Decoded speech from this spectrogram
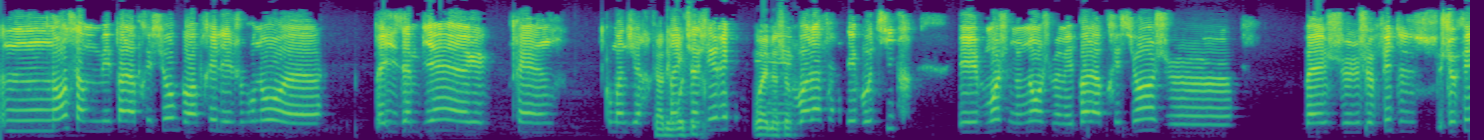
Non, ça me met pas la pression. Bon, après, les journaux, ben, ils aiment bien, enfin, comment dire, Faire des gros titres. Ouais, bien sûr. Voilà, faire des beaux titres. Et moi, je me, non, je me mets pas la pression. Je, ben, je, je fais de, je fais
